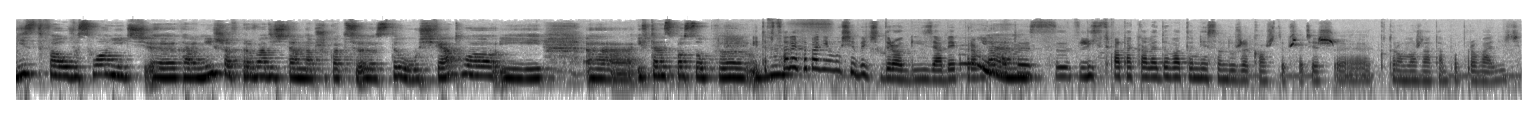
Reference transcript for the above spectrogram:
listwą wysłonić e, karnisze, wprowadzić tam na przykład e, z tyłu światło i, e, i w ten sposób... I to wcale chyba nie musi być drogi zabieg, prawda? Nie. Bo to jest listwa taka LEDowa, to nie są duże koszty przecież, którą można tam poprowadzić.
